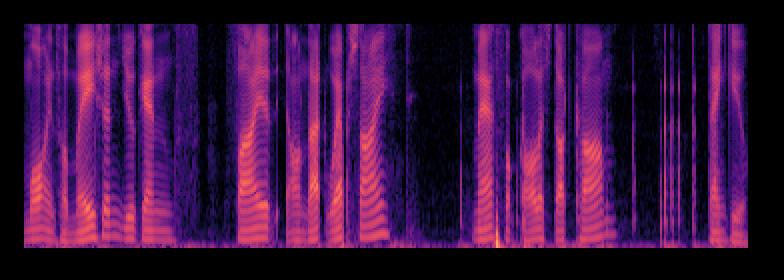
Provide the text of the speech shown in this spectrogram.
more information you can find it on that website mathforcollege.com thank you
